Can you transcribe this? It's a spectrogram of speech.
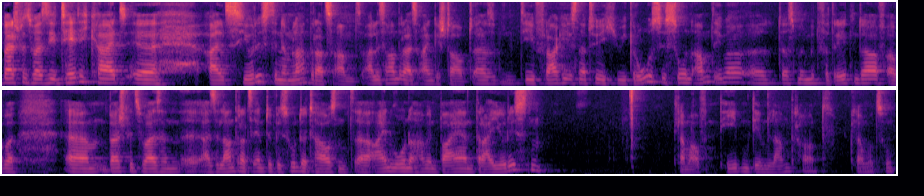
beispielsweise die Tätigkeit äh, als Juristin im Landratsamt alles andere als eingestaubt. Also die Frage ist natürlich, wie groß ist so ein Amt immer, äh, dass man mit vertreten darf. Aber ähm, beispielsweise also Landratsämter bis 100.000 äh, Einwohner haben in Bayern drei Juristen. Klammer auf, neben dem Landrat, Klammer zu,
